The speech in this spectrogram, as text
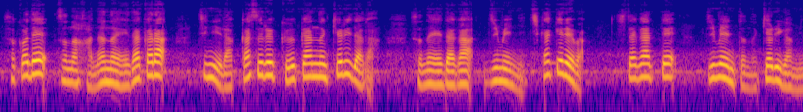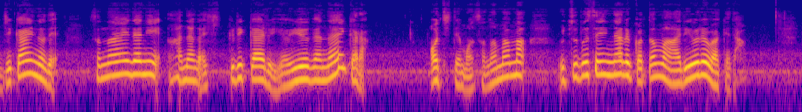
そこでその花の枝から地に落下する空間の距離だが、その枝が地面に近ければ、従って地面との距離が短いので、その間に花がひっくり返る余裕がないから、落ちてもそのままうつ伏せになることもあり得るわけだ。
